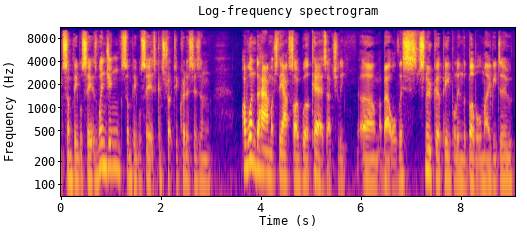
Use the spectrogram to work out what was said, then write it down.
some people see it as whinging, some people see it as constructive criticism. I wonder how much the outside world cares actually um, about all this. Snooker people in the bubble maybe do,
